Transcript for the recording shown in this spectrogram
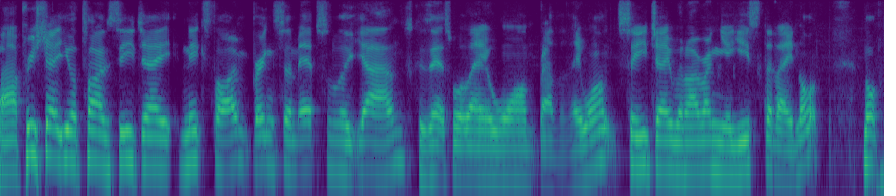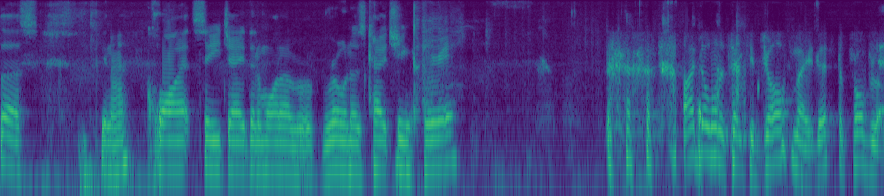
Uh, appreciate your time, CJ. Next time, bring some absolute yarns because that's what they want, brother. They want CJ when I rang you yesterday, not not this, you know, quiet CJ didn't want to ruin his coaching career. I don't want to take your job, mate. That's the problem.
